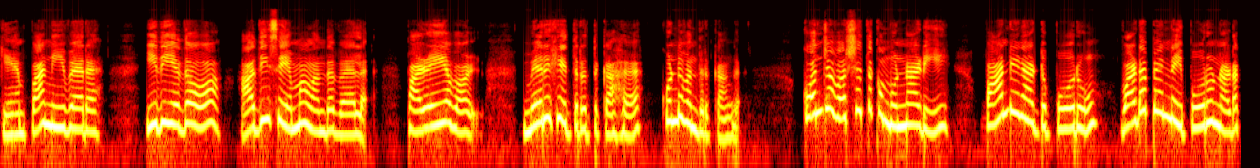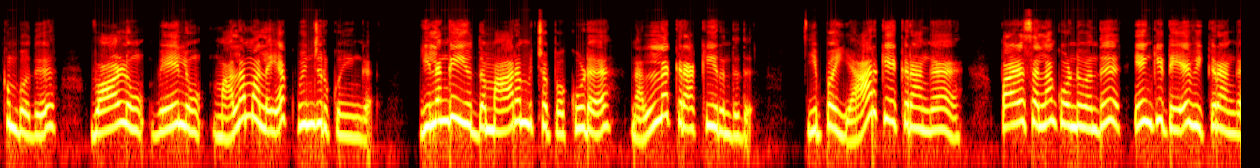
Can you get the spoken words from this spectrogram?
ஏன்பா நீ வேற? இது ஏதோ அதிசயமா வந்த வேலை. பழைய வாழ் மெருகேத்துறதுக்காக கொண்டு வந்திருக்காங்க. கொஞ்ச வருஷத்துக்கு முன்னாடி பாண்டி நாட்டு போரும் வடபெண்ணை போரும் நடக்கும்போது வாளும் வேலும் மலமலையா குவிஞ்சிருக்கும் இங்க. இலங்கை யுத்தம் ஆரம்பிச்சப்போ கூட நல்ல கிராக்கி இருந்தது. இப்போ யார் கேக்குறாங்க? பழசெல்லாம் கொண்டு வந்து என்கிட்டயே விற்கிறாங்க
